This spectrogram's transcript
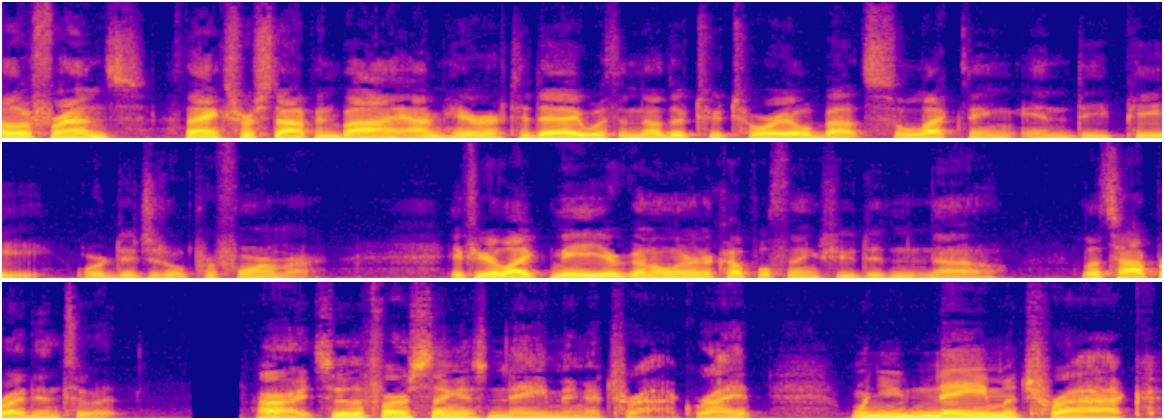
Hello friends, thanks for stopping by. I'm here today with another tutorial about selecting in DP or Digital Performer. If you're like me, you're going to learn a couple things you didn't know. Let's hop right into it. All right, so the first thing is naming a track, right? When you name a track,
